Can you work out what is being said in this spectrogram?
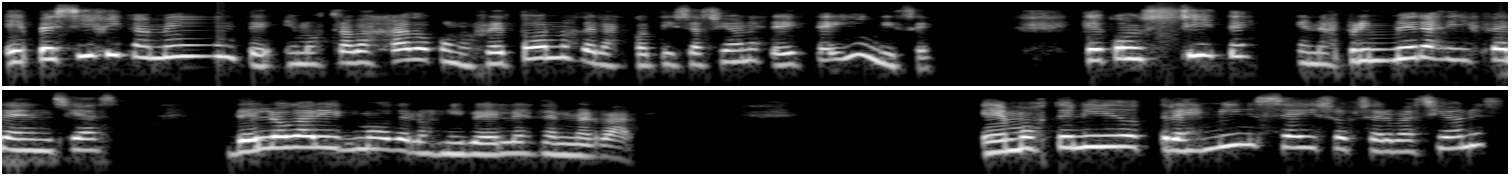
Específicamente hemos trabajado con los retornos de las cotizaciones de este índice, que consiste en las primeras diferencias del logaritmo de los niveles del Merval. Hemos tenido 3.006 observaciones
